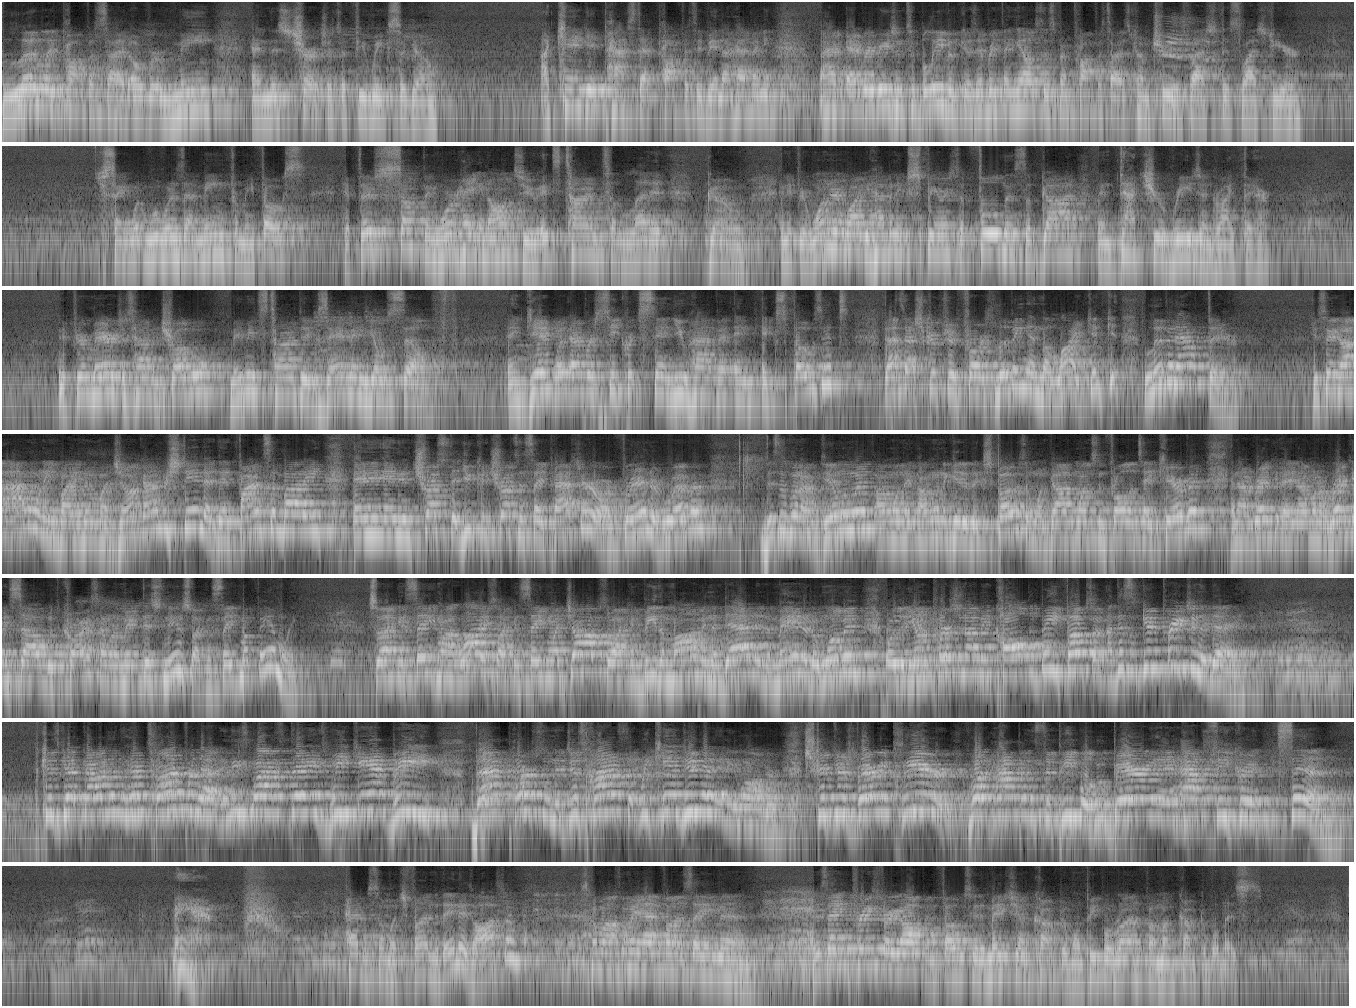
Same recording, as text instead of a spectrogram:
literally prophesied over me and this church just a few weeks ago. I can't get past that prophecy being. I have any, I have every reason to believe it because everything else that's been prophesied has come true this last this last year. You're saying, what, what does that mean for me? Folks, if there's something we're hanging on to, it's time to let it go. And if you're wondering why you haven't experienced the fullness of God, then that's your reason right there. If your marriage is having trouble, maybe it's time to examine yourself and get whatever secret sin you have and expose it. That's that scripture as far as living in the light. Get, get, live it out there. You say, I don't want anybody to know my junk. I understand that. Then find somebody and, and entrust that you can trust and say, Pastor or friend or whoever, this is what I'm dealing with. I want to, I want to get it exposed. I want God once and for all to take care of it. And I, and I want to reconcile with Christ. I want to make this new so I can save my family. So I can save my life, so I can save my job, so I can be the mom and the dad and the man or the woman or the young person I've been called to be. Folks, this is good preaching today. Because God doesn't have time for that. In these last days, we can't be that person that just hides that we can't do that any longer. Scripture is very clear what happens to people who bury and have secret sin. Man, having so much fun today. Isn't awesome? Come on, somebody have fun. Say amen. amen. This ain't preached very often, folks, it makes you uncomfortable. When people run from uncomfortableness.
